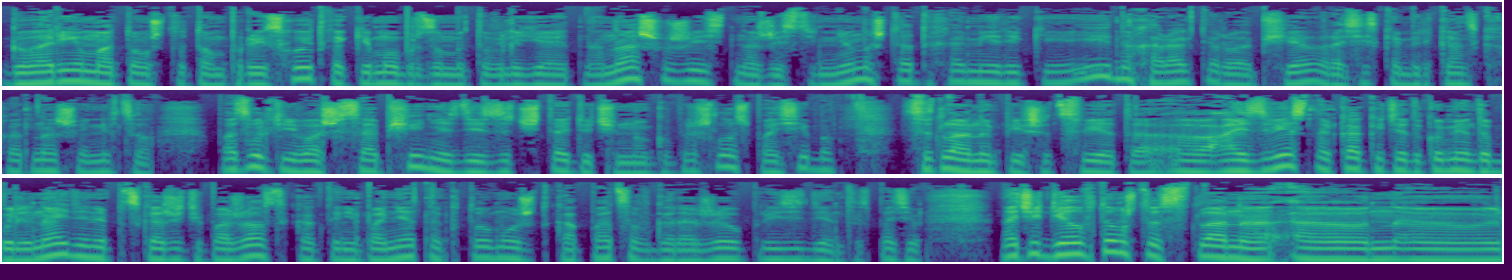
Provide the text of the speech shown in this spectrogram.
говорим о том, что там происходит, каким образом это влияет на нашу жизнь, на жизнь Соединенных Штатов Америки и на характер вообще российско-американских отношений в целом. Позвольте ваши сообщения здесь зачитать, очень много пришло, спасибо. Светлана пишет, Света, а известно, как эти документы были найдены, подскажите, пожалуйста, как-то непонятно, кто может копаться в гараже у президента. Спасибо. Значит, дело в том, что, Светлана, э, э,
